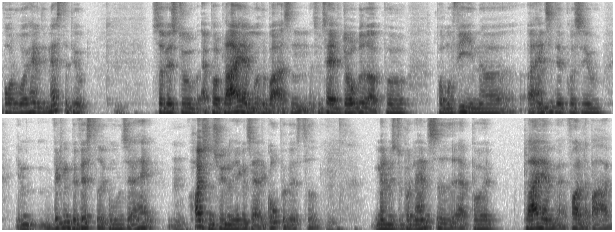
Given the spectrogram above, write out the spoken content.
hvor du går hen i dit næste liv. Så hvis du er på plejehjem, og du bare er sådan totalt dopet op på, på morfin og, og antidepressiv, jamen, hvilken bevidsthed kommer du til at have? Mm. Højst sandsynligt ikke en særlig god bevidsthed. Mm. Men hvis du på den anden side er på et plejehjem med folk, der bare...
